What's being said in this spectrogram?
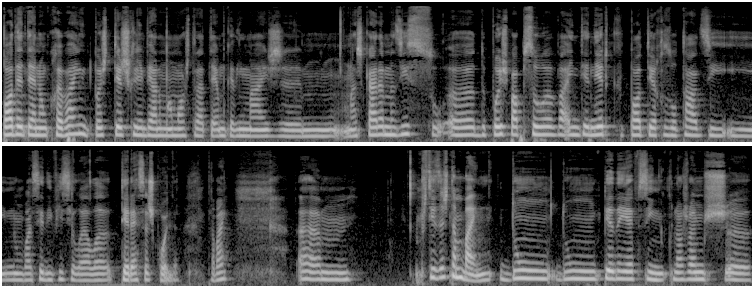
pode até não correr bem, depois teres que lhe enviar uma amostra até um bocadinho mais, uh, mais cara, mas isso uh, depois para a pessoa vai entender que pode ter resultados e, e, não vai ser difícil ela ter essa escolha, está bem? Um, precisas também de um, de um PDFzinho que nós vamos uh,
